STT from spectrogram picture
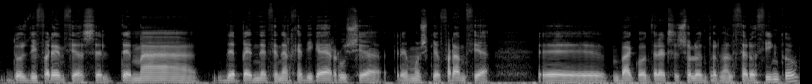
dos diferencias, el tema dependencia energética de Rusia, creemos que Francia eh, va a contraerse solo en torno al 0,5,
